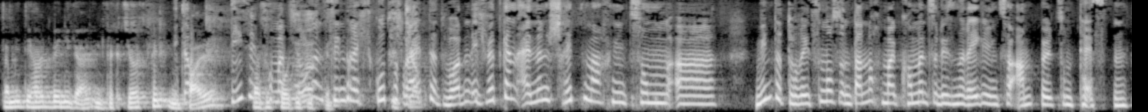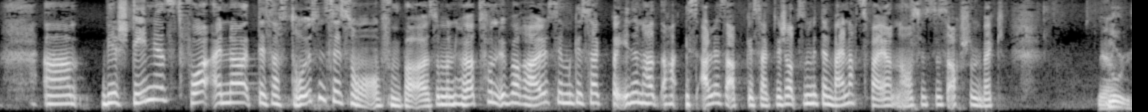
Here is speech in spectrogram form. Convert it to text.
damit ich halt weniger infektiös bin im ich glaub, Fall. Diese Informationen sind recht gut verbreitet glaub, worden. Ich würde gerne einen Schritt machen zum äh, Wintertourismus und dann nochmal kommen zu diesen Regeln zur Ampel, zum Testen. Ähm, wir stehen jetzt vor einer desaströsen Saison offenbar. Also man hört von überall, Sie haben gesagt, bei Ihnen hat, ist alles abgesagt. Wie schaut es mit den Weihnachtsfeiern aus? Ist das auch schon weg? Ja. Null.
